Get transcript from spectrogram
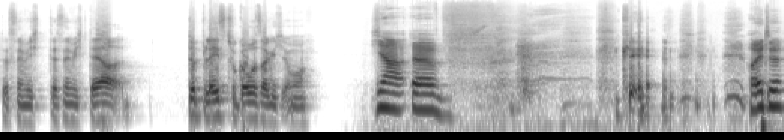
Das ist nämlich, das ist nämlich der the place to go, sage ich immer. Ja, äh, Okay. heute,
